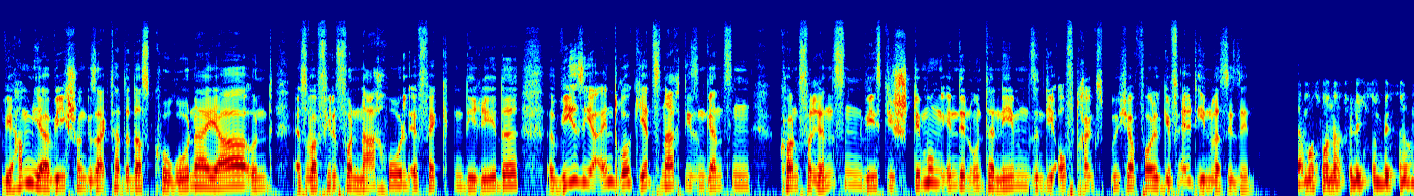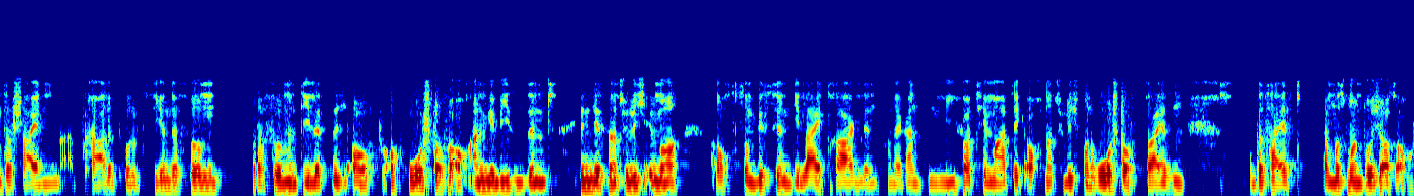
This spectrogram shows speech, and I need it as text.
Wir haben ja, wie ich schon gesagt hatte, das Corona-Jahr und es war viel von Nachholeffekten die Rede. Wie ist Ihr Eindruck jetzt nach diesen ganzen Konferenzen? Wie ist die Stimmung in den Unternehmen? Sind die Auftragsbücher voll? Gefällt Ihnen, was Sie sehen? Da muss man natürlich so ein bisschen unterscheiden. Gerade produzierende Firmen oder Firmen, die letztlich auf, auf Rohstoffe auch angewiesen sind, sind jetzt natürlich immer auch so ein bisschen die Leidtragenden von der ganzen Lieferthematik, auch natürlich von Rohstoffpreisen. Das heißt, da muss man durchaus auch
